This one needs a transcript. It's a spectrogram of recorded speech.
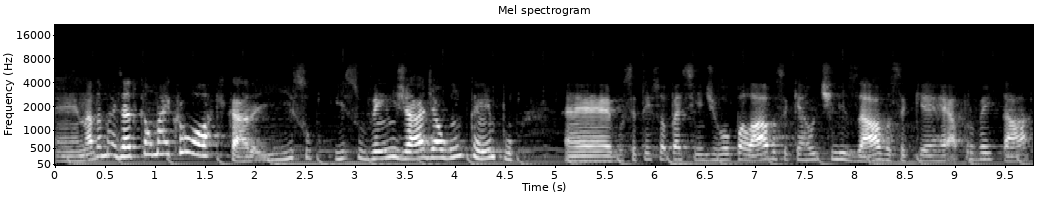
É, nada mais é do que um microwork, cara, e isso, isso vem já de algum tempo. É, você tem sua pecinha de roupa lá, você quer reutilizar, você quer reaproveitar,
